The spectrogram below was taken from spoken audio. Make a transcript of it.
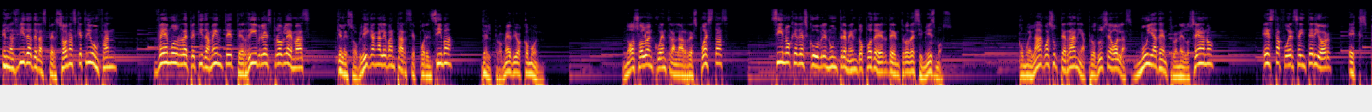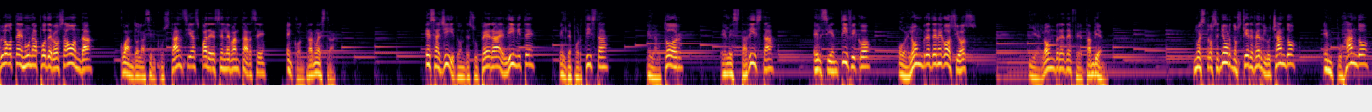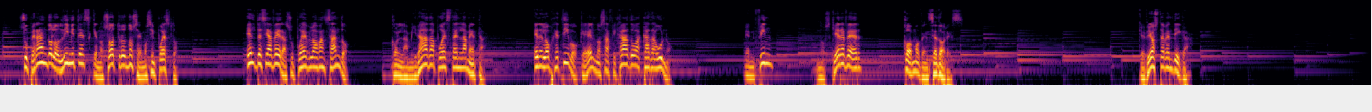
En las vidas de las personas que triunfan, vemos repetidamente terribles problemas que les obligan a levantarse por encima del promedio común. No solo encuentran las respuestas, sino que descubren un tremendo poder dentro de sí mismos. Como el agua subterránea produce olas muy adentro en el océano, esta fuerza interior explota en una poderosa onda cuando las circunstancias parecen levantarse en contra nuestra. Es allí donde supera el límite el deportista, el autor, el estadista, el científico o el hombre de negocios y el hombre de fe también. Nuestro Señor nos quiere ver luchando, empujando, superando los límites que nosotros nos hemos impuesto. Él desea ver a su pueblo avanzando, con la mirada puesta en la meta, en el objetivo que Él nos ha fijado a cada uno. En fin, nos quiere ver como vencedores. Que Dios te bendiga.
